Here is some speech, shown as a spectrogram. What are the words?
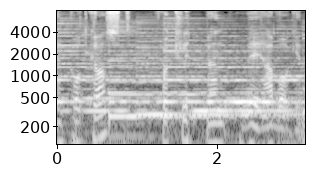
en podkast fra Klippen Veaborgen.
